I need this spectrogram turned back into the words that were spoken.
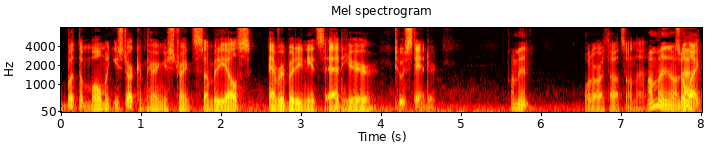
but the moment you start comparing your strength to somebody else, everybody needs to adhere to a standard. I'm in. What are our thoughts on that? I'm in on so that. like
